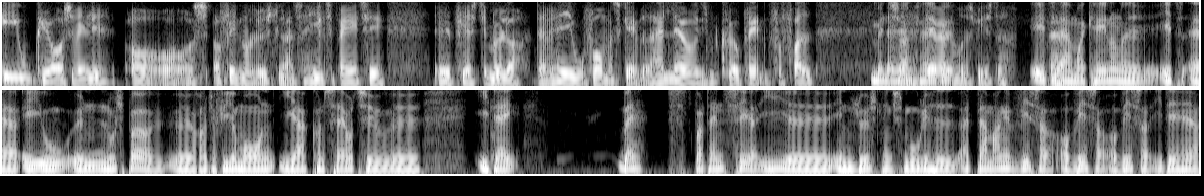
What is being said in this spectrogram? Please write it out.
EU kan jo også vælge at, at, at finde nogle løsninger, altså helt tilbage til øh, Per Stig Møller, der vi have EU-formandskabet. Han lavede ligesom køreplanen for fred, men Søren øh, Pape, udenrigsminister. et ja. er amerikanerne, et er EU. Øh, nu spørger øh, Radio 4 Morgen, I er konservative øh, i dag. Hvad, hvordan ser I øh, en løsningsmulighed? At der er mange visser og visser og visser i det her.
